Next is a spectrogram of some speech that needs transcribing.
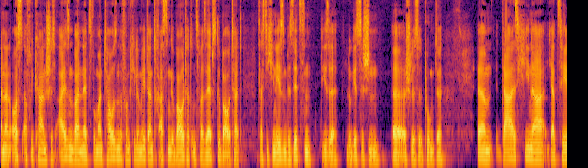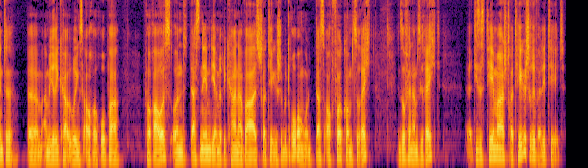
an ein ostafrikanisches Eisenbahnnetz, wo man tausende von Kilometern Trassen gebaut hat und zwar selbst gebaut hat. Das heißt, die Chinesen besitzen diese logistischen äh, Schlüsselpunkte. Ähm, da ist China Jahrzehnte, ähm, Amerika übrigens auch Europa voraus und das nehmen die Amerikaner wahr als strategische Bedrohung und das auch vollkommen zu Recht. Insofern haben Sie recht. Äh, dieses Thema strategische Rivalität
